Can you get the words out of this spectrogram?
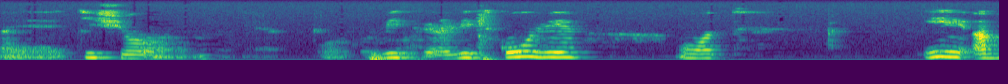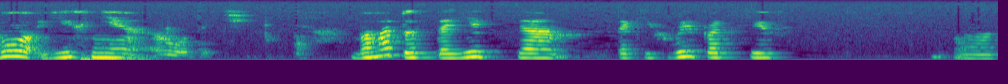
е, ті, що військ- військові, от, і, або їхні родичі. Багато стається таких випадків. От,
